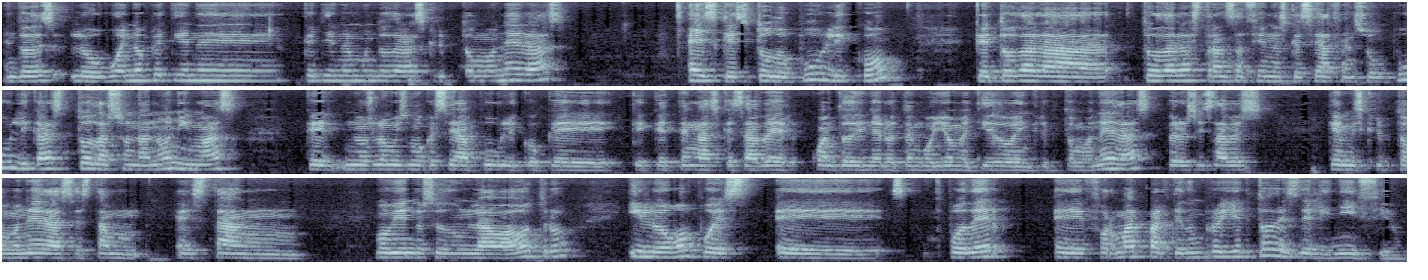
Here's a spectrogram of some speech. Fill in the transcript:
Entonces, lo bueno que tiene, que tiene el mundo de las criptomonedas es que es todo público, que todas las transacciones que se hacen son públicas, todas son anónimas, que no es lo mismo que sea público que, que tengas que saber cuánto dinero tengo yo metido en criptomonedas, pero si sabes que mis criptomonedas están, están moviéndose de un lado a otro y luego pues eh, poder eh, formar parte de un proyecto desde el inicio.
